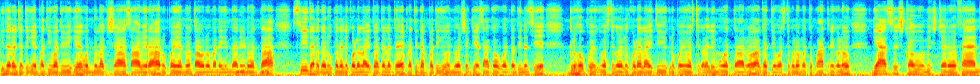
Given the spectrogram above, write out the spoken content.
ಇದರ ಜೊತೆಗೆ ಪ್ರತಿ ವಧುವಿಗೆ ಒಂದು ಲಕ್ಷ ಸಾವಿರ ರೂಪಾಯಿಯನ್ನು ತವರು ಮನೆಯಿಂದ ನೀಡುವಂತಹ ಸ್ತ್ರೀಧನದ ರೂಪದಲ್ಲಿ ಕೊಡಲಾಯಿತು. ಅದಲ್ಲದೆ ಪ್ರತಿ ದಂಪತಿಗೂ ಒಂದು ವರ್ಷಕ್ಕೆ ಸಾಕಾಗುವಂಥ ದಿನಸಿ ಗೃಹೋಪಯೋಗಿ ವಸ್ತುಗಳನ್ನು ಕೊಡಲಾಯಿತು. ಈ ಗೃಹೋಪಯೋಗಿ ವಸ್ತುಗಳಲ್ಲಿ ಮೂವತ್ತಾರು ಅಗತ್ಯ ವಸ್ತುಗಳು ಮತ್ತು ಪಾತ್ರೆಗಳು, ಗ್ಯಾಸ್ ಸ್ಟವ್ ಮಿಕ್ಸ್ಚರ್ ಫ್ಯಾನ್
